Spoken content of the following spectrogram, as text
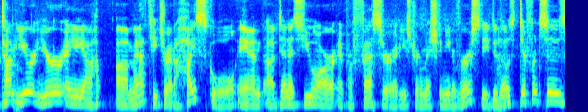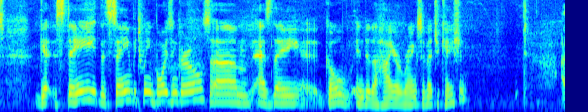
Tom, you're you're a, uh, a math teacher at a high school, and uh, Dennis, you are a professor at Eastern Michigan University. Do those differences get stay the same between boys and girls um, as they uh, go into the higher ranks of education? I,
